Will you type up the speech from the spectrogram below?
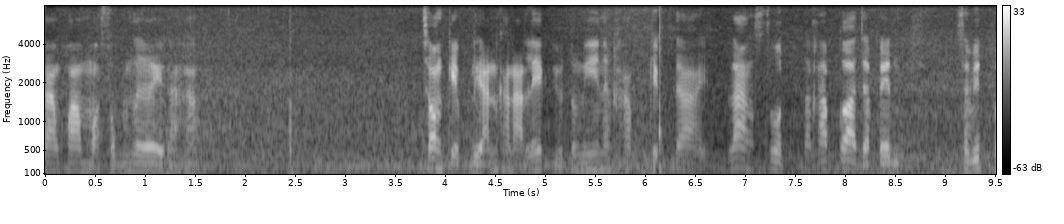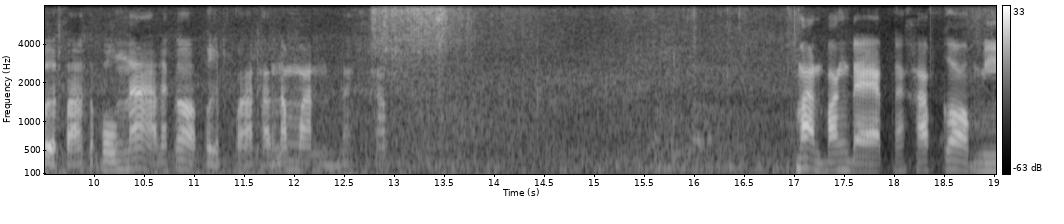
ตามความเหมาะสมเลยนะครับ ช่องเก็บเหรียญขนาดเล็กอยู่ตรงนี้นะครับ เก็บได้ล่างสุดนะครับก็จะเป็น สวิตช์เปิดฝากระโปรงหน้าแล้วก็เปิดฝาถังน้ำมันนะครับ ม่านบังแดดนะครับ ก็มี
